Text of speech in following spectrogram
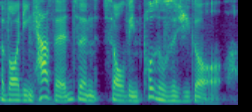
avoiding hazards and solving puzzles as you go.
